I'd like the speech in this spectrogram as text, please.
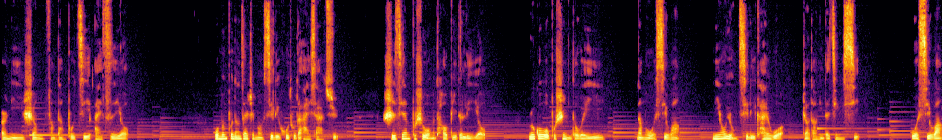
而你一生放荡不羁，爱自由。我们不能再这么稀里糊涂的爱下去。时间不是我们逃避的理由。”如果我不是你的唯一，那么我希望你有勇气离开我，找到你的惊喜。我希望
